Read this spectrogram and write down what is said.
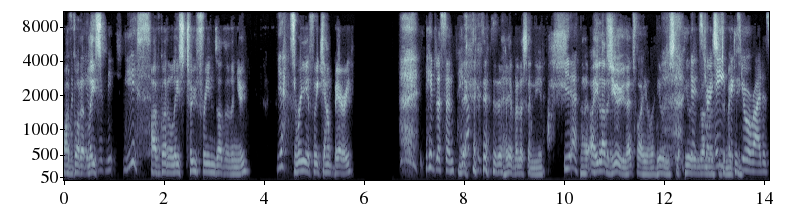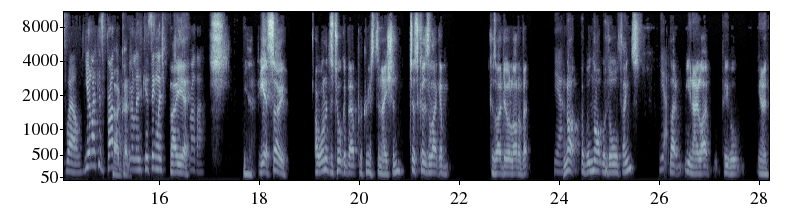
I've But got at least yes. I've got at least two friends other than you. Yeah. Three if we count Barry. He'd listen. He loves. Have a listen. Yeah. yeah. Uh, he loves you. That's why he'll he'll just he'll That's true. listen He to me. thinks you're all right as well. You're like his brother. good. You're like his English Oh yeah. brother. Yeah. Yeah. So I wanted to talk about procrastination just because like a because I do a lot of it. Yeah. Not but not with all things. Yeah. Like, you know, like people, you know,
